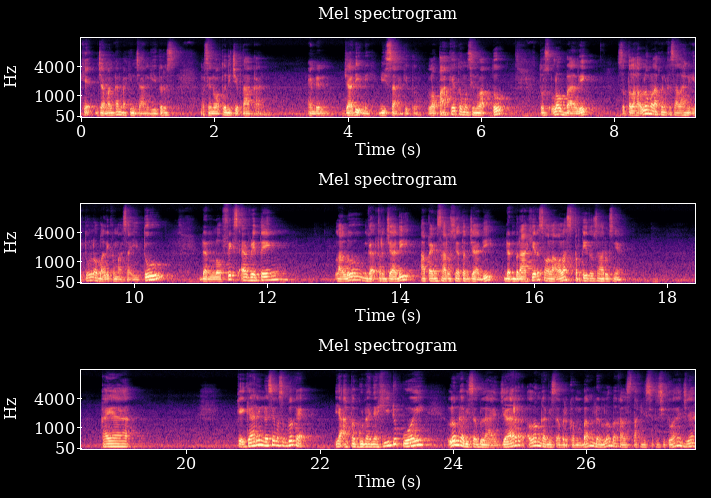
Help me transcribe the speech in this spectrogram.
kayak zaman kan makin canggih terus mesin waktu diciptakan and then jadi nih bisa gitu. Lo pakai tuh mesin waktu terus lo balik setelah lo ngelakuin kesalahan itu lo balik ke masa itu dan lo fix everything lalu nggak terjadi apa yang seharusnya terjadi dan berakhir seolah-olah seperti itu seharusnya. Kayak kayak garing gak sih? Maksud gue kayak ya apa gunanya hidup woi lo nggak bisa belajar lo nggak bisa berkembang dan lo bakal stuck di situ-situ aja.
